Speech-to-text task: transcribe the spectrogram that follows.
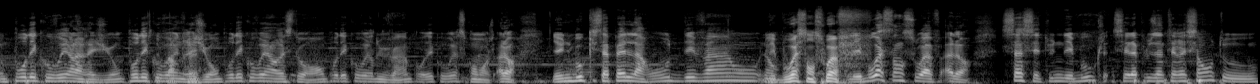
Donc pour découvrir la région, pour découvrir une région, pour découvrir un restaurant, pour découvrir du vin, pour découvrir ce qu'on mange. Alors, il y a une boucle qui s'appelle la route des vins ou Les bois sans soif. Les bois sans soif. Alors, ça c'est une des boucles, c'est la plus intéressante ou?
